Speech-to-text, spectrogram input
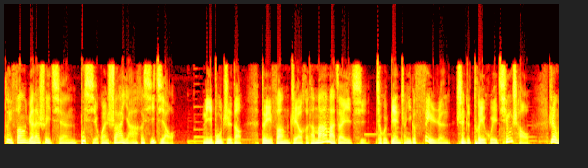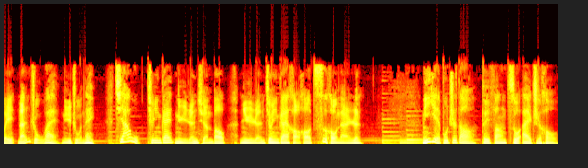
对方原来睡前不喜欢刷牙和洗脚，你不知道对方只要和他妈妈在一起就会变成一个废人，甚至退回清朝，认为男主外女主内，家务就应该女人全包，女人就应该好好伺候男人。你也不知道对方做爱之后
